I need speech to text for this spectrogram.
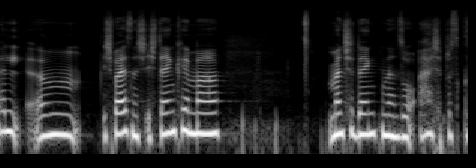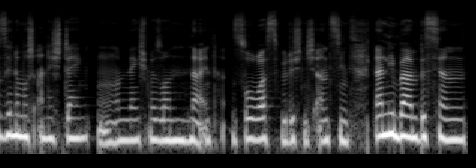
Weil, ähm, ich weiß nicht, ich denke immer, manche denken dann so, ah, ich habe das gesehen, da muss ich an dich denken. Und dann denke ich mir so, nein, sowas würde ich nicht anziehen. Dann lieber ein bisschen,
